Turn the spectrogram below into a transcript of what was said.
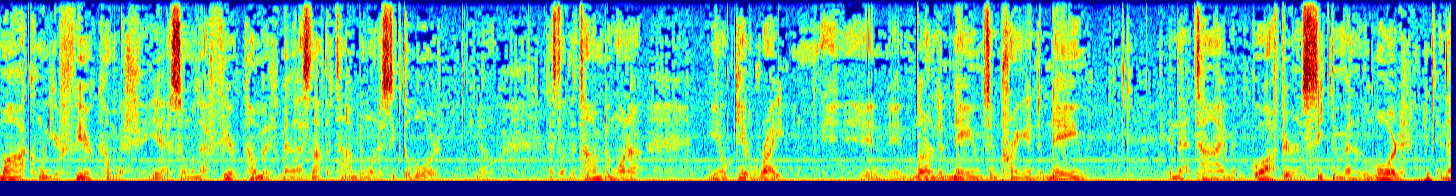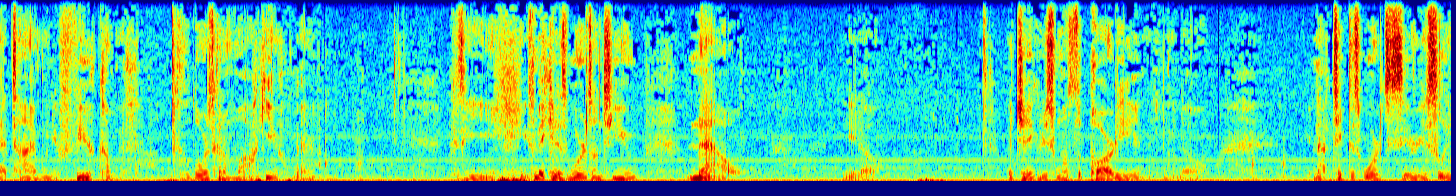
mock when your fear cometh. Yeah, so when that fear cometh, man, that's not the time to want to seek the Lord. You know, that's not the time to want to, you know, get right and, and learn the names and pray in the name in that time and go after and seek the men of the Lord in that time when your fear cometh. Because the Lord's going to mock you, man. Because he, he's making his words unto you now. You know, but Jacob just wants to party and you know not take this word seriously.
